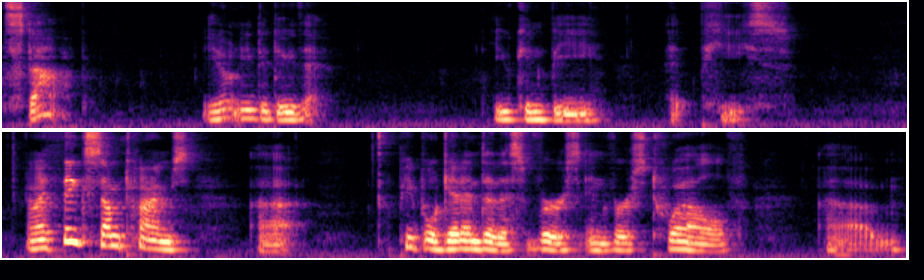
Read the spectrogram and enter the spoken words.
stop. You don't need to do that. You can be at peace. And I think sometimes uh, people get into this verse in verse 12 um,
